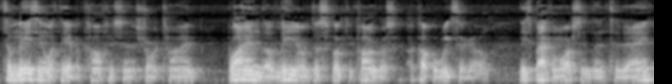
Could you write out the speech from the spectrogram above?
It's amazing what they have accomplished in a short time. Brian, the leader, just spoke to Congress a couple weeks ago. He's back in Washington today.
